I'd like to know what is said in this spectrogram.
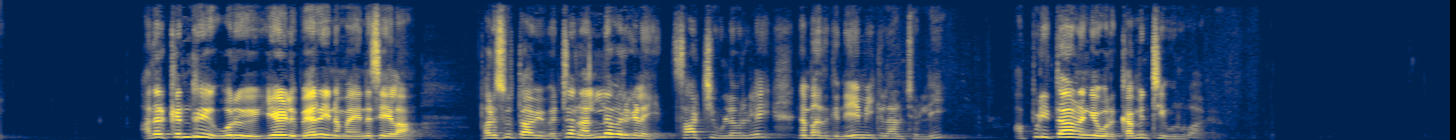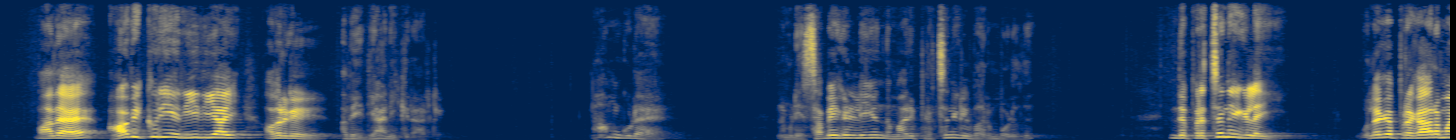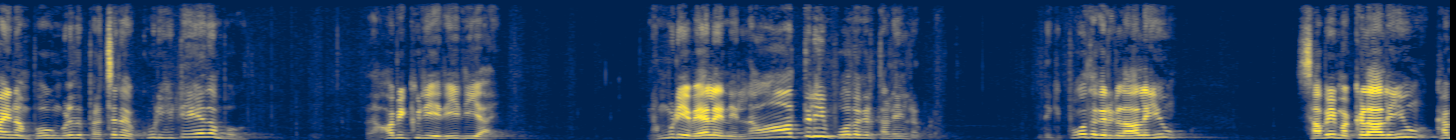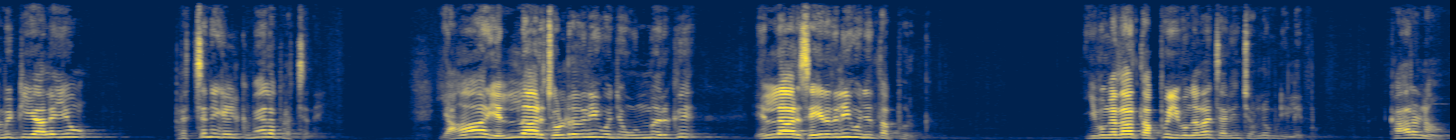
அதற்கென்று ஒரு ஏழு பேரை நம்ம என்ன செய்யலாம்? பரிசுத்தாவி பெற்ற நல்லவர்களை சாட்சி உள்ளவர்களை நம்ம அதுக்கு நியமிக்கலாம்னு சொல்லி அப்படித்தான் அங்கே ஒரு கமிட்டி உருவாகும் அதை ஆவிக்குரிய ரீதியாய் அவர்கள் அதை தியானிக்கிறார்கள். நாம் கூட நம்முடைய சபைகள்லேயும் இந்த மாதிரி பிரச்சனைகள் வரும் பொழுது இந்த பிரச்சனைகளை உலக பிரகாரமாய் நாம் போகும் பொழுது பிரச்சனை கூடிக்கிட்டே தான் போகுது. அது ஆவிக்குரிய ரீதியாய் நம்முடைய வேலை எல்லாத்துலேயும் போதகர் தடையிடக்கூடாது இன்றைக்கி போதகர்களாலேயும் சபை மக்களாலேயும் கமிட்டியாலேயும் பிரச்சனைகளுக்கு மேலே பிரச்சனை. யார் எல்லார் சொல்கிறதுலேயும் கொஞ்சம் உண்மை இருக்குது எல்லார் செய்கிறதுலேயும் கொஞ்சம் தப்பு இருக்குது இவங்க தான் தப்பு இவங்க தான் சரின்னு சொல்ல முடியல இப்போ. காரணம்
